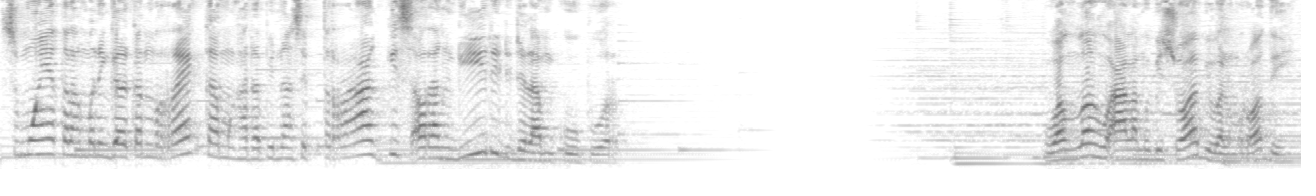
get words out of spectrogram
Semuanya telah meninggalkan mereka menghadapi nasib tragis orang diri di dalam kubur. Wallahu a'lamu bishawab wal muradi.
